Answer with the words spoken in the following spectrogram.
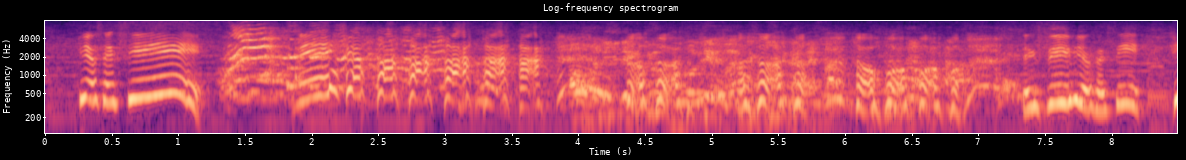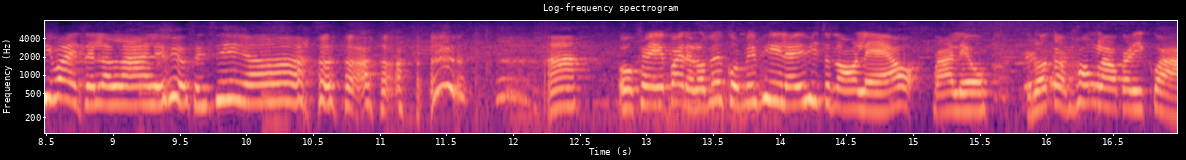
ๆพี่หยกเซ็กซี่นี่เอาพอดีเด็กยุ่งเรียกแล้วเมื่อกี้ไหนครับโอ้โหเซ็กซี่พี่หยกเซ็กซี่พี่ใหม่ใจละลายเลยพี่หยกเซ็กซี่อะอะโอเคไปเดี๋ยวเราไม่กดไม่พี่แล้วพี่จะนอนแล้วมาเร็วเดี๋ยวเรากลับห้องเรากันดีกว่า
